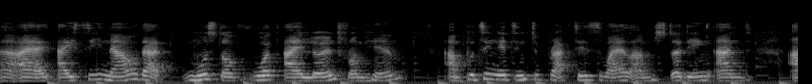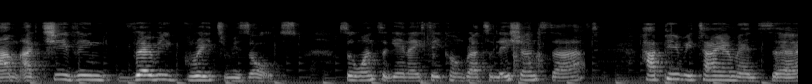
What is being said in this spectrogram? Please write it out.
uh, I, I see now that most of what I learned from him, I'm putting it into practice while I'm studying and I'm achieving very great results. So once again, I say congratulations, sir. Happy retirement, sir.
